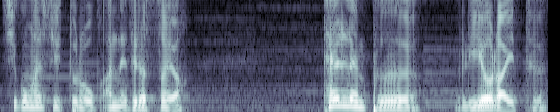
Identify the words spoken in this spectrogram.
시공할 수 있도록 안내 드렸어요. 테일램프, 리어라이트,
